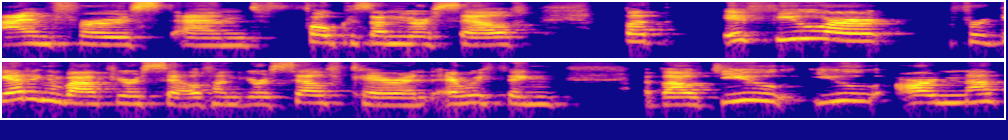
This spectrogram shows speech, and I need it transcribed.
i'm first and focus on yourself but if you are forgetting about yourself and your self-care and everything about you you are not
